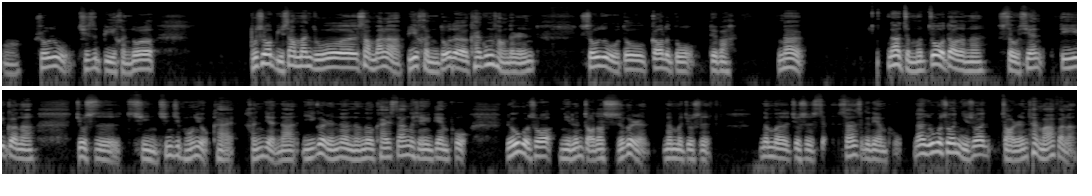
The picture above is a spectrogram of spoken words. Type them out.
嗯，收入其实比很多。不是说比上班族上班了，比很多的开工厂的人收入都高得多，对吧？那那怎么做到的呢？首先，第一个呢，就是请亲戚朋友开，很简单，一个人呢能够开三个闲鱼店铺。如果说你能找到十个人，那么就是，那么就是三三十个店铺。那如果说你说找人太麻烦了。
